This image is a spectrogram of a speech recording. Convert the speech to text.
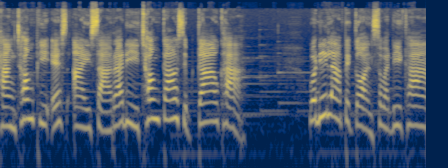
ทางช่อง PSI สารดีช่อง 99 ค่ะ วันนี้ลาไปก่อน สวัสดีค่ะ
